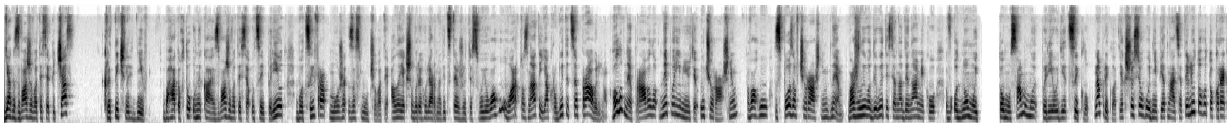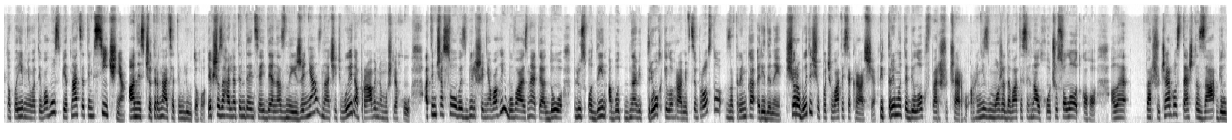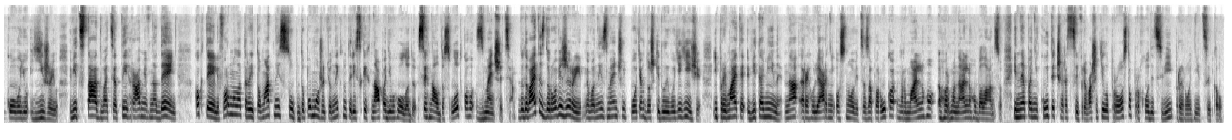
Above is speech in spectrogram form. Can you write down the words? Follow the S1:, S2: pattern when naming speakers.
S1: Як зважуватися під час критичних днів? Багато хто уникає зважуватися у цей період, бо цифра може засмучувати. Але якщо ви регулярно відстежуєте свою вагу, варто знати, як робити це правильно. Головне правило: не порівнюйте учорашню вагу з позавчорашнім днем. Важливо дивитися на динаміку в одному й тому самому періоді циклу. Наприклад, якщо сьогодні 15 лютого, то коректно порівнювати вагу з 15 січня, а не з 14 лютого. Якщо загальна тенденція йде на зниження, значить ви на правильному шляху. А тимчасове збільшення ваги буває, знаєте, до плюс 1 або навіть 3 кілограмів. Це просто затримка рідини. Що робити, щоб почуватися краще? Підтримуйте білок в першу чергу. Організм може давати сигнал хочу солодкого, але першу чергу стежте за білковою їжею від 120 грамів на день. Коктейлі, формула 3, томатний суп допоможуть уникнути різких нападів голоду. Сигнал до солодкого зменшиться. Додавайте здорові жири, вони зменшують потяг до шкідливої їжі. І приймайте вітаміни на регулярній основі. Це запорука нормального гормонального балансу. І не панікуйте через цифри. Ваше тіло просто проходить свій природній цикл.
